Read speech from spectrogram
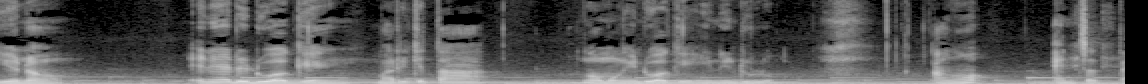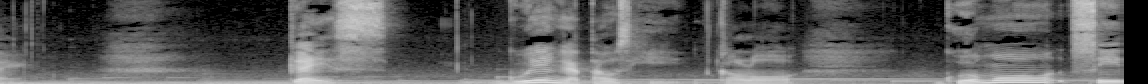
you know ini ada dua geng. Mari kita ngomongin dua geng ini dulu. Ango and Centeng guys gue nggak tahu sih kalau gue mau say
